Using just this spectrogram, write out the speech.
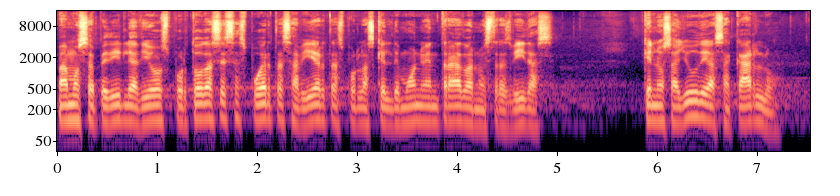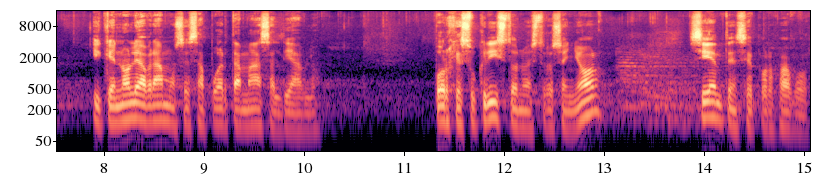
Vamos a pedirle a Dios por todas esas puertas abiertas por las que el demonio ha entrado a nuestras vidas, que nos ayude a sacarlo y que no le abramos esa puerta más al diablo. Por Jesucristo nuestro Señor, siéntense por favor.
